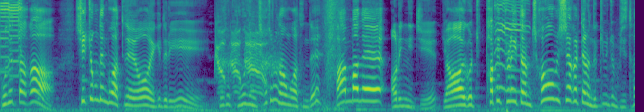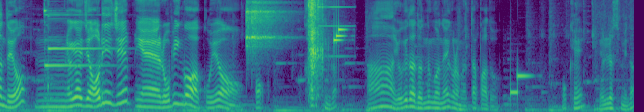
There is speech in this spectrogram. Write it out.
보냈다가 실종된 것 같아요 애기들이. 그래서 부모님 찾으러 나온 것 같은데? 반반의 어린이집. 야 이거 Poppy Playtime 처음 시작할 때랑 느낌이 좀 비슷한데요? 음 여기가 이제 어린이집? 예 로비인 것 같고요. 어? 카드키인가? 아 여기다 넣는 거네 그러면 딱 봐도. 오케이 열렸습니다.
